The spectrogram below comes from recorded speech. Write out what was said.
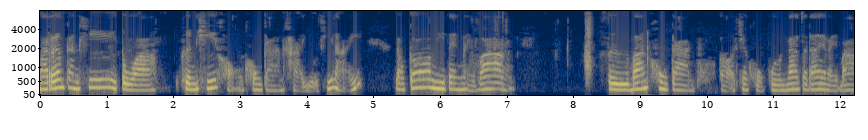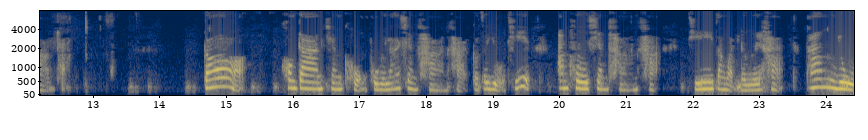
มาเริ่มกันที่ตัวพื้นที่ของโครงการค่ะอยู่ที่ไหน แล้วก็มีแปลงไหนบ้าง ซื้อบ้านโครงการเออเชียงโขงพูลล่าจะได้อะไรบ้างค่ะ ก็โครงการเชียงโขงพูวิลล่าเชียงคานค่ะ ก็จะอยู่ที่อำเภอเชียงคานค่ะ ที่จังหวัดเลยค่ะ ตั้งอยู่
